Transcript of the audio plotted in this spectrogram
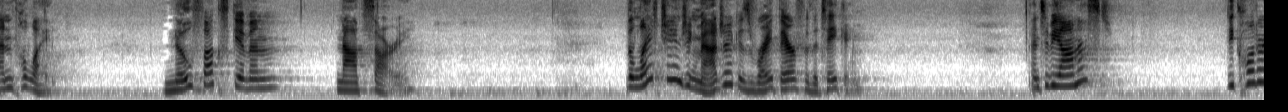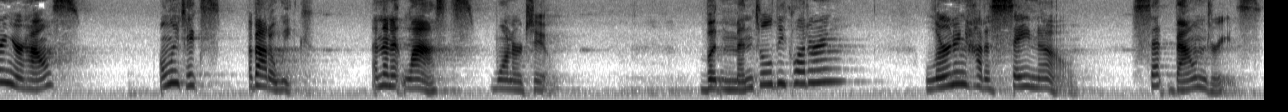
and polite. No fucks given, not sorry. The life changing magic is right there for the taking. And to be honest, decluttering your house only takes about a week, and then it lasts one or two. But mental decluttering, learning how to say no, set boundaries,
